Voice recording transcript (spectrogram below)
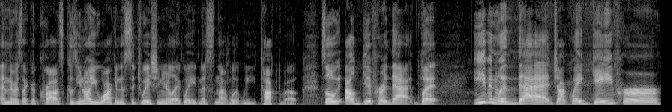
And there was like a cross because you know you walk into a situation you're like wait that's not what we talked about. So I'll give her that, but. Even with that, Jacque gave her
